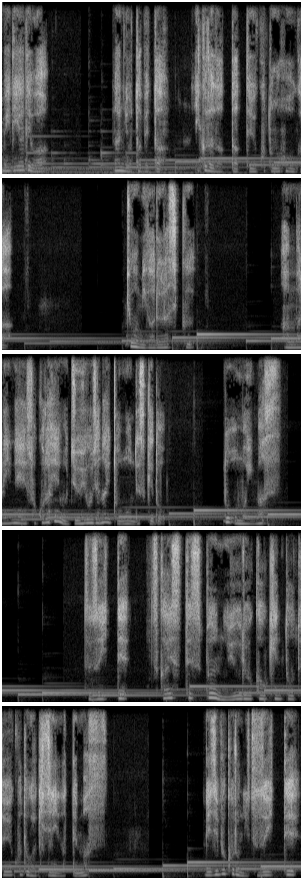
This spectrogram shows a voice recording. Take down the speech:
メディアでは何を食べた、いくらだったっていうことの方が興味があるらしく、あんまりね、そこら辺は重要じゃないと思うんですけど、と思います。続いて、使い捨てスプーンの有料化を検討ということが記事になってます。レジ袋に続いて、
